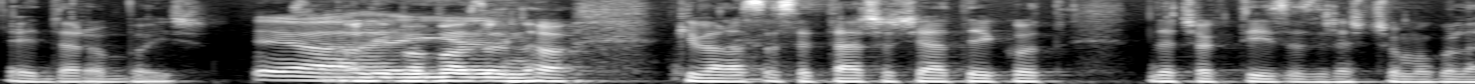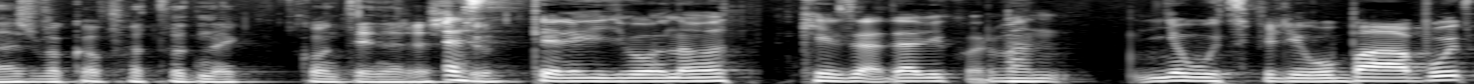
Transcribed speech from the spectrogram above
egy darabba is. Ja, az Alibaba azon, ha kiválasztasz egy társas játékot, de csak tízezeres csomagolásba kaphatod meg konténerestől. Ez tényleg így volna ott. Képzeld el, mikor van 8 millió bábút.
